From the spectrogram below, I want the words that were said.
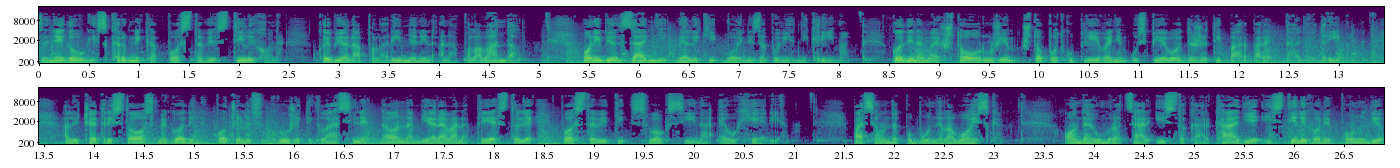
za njegovog je skrbnika postavio Stilihona, koji je bio napola Rimljanin, a napola Vandal. On je bio zadnji veliki vojni zapovjednik Rima. Godinama je što oružjem, što potkupljivanjem uspjevao držati Barbare dalje od Rima. Ali 408. godine počeli su kružiti glasine da on namjerava na prijestolje postaviti svog sina Euherija. Pa se onda pobunila vojska. Onda je umro car istoka Arkadije i Stilihon je ponudio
